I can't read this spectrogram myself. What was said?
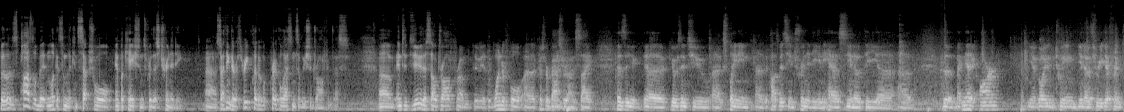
but let's pause a little bit and look at some of the conceptual implications for this trinity. Uh, so I think there are three critical, critical lessons that we should draw from this. Um, and to do this, I'll draw from the, the wonderful uh, Christopher Bassford on his site as he uh, goes into uh, explaining uh, the Clausewitzian Trinity, and he has you know the uh, uh, the magnetic arm, you know, going in between you know three different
